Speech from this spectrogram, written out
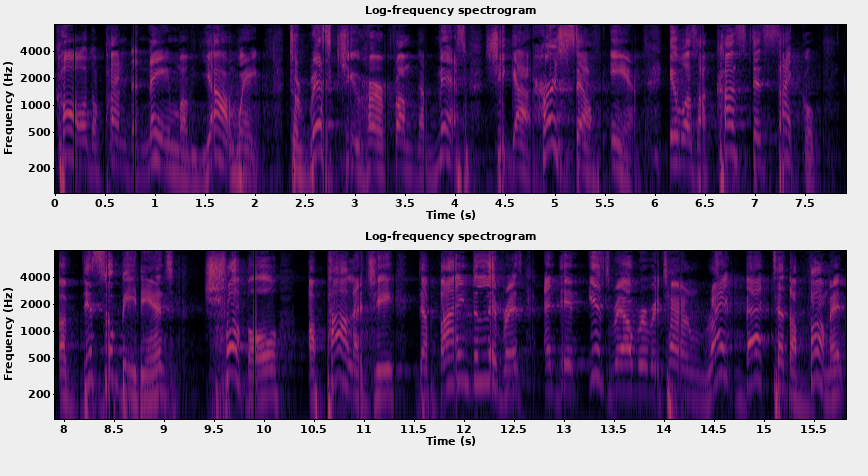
called upon the name of Yahweh to rescue her from the mess she got herself in. It was a constant cycle of disobedience, trouble, apology, divine deliverance, and then Israel will return right back to the vomit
